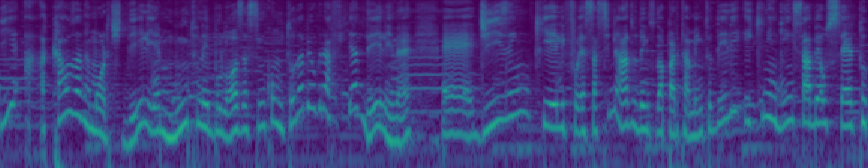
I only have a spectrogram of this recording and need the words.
E a, a, causa da morte dele é muito nebulosa, assim como toda a biografia dele, né? É, dizem que ele foi assassinado dentro do apartamento dele e que ninguém sabe ao certo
